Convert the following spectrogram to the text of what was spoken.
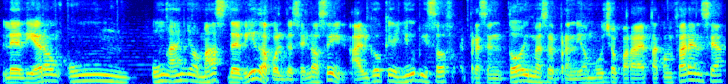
le dieron un, un año más de vida, por decirlo así. Algo que Ubisoft presentó y me sorprendió mucho para esta conferencia,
